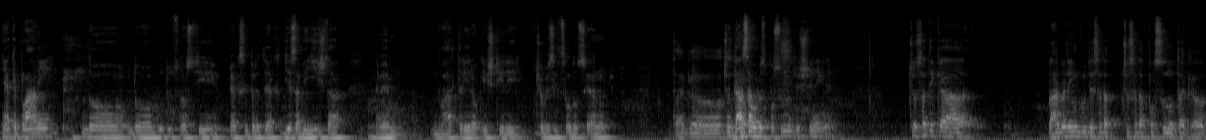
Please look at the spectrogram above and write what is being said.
Nejaké plány do, do budúcnosti, jak si pred, jak, kde sa vidíš za, neviem, 2, 3 roky, 4, čo by si chcel dosiahnuť? Tak, eh, čo Dá sa vôbec posunúť ešte niekde? Čo sa týka barberingu, kde sa dá, čo sa dá posunúť, tak uh,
